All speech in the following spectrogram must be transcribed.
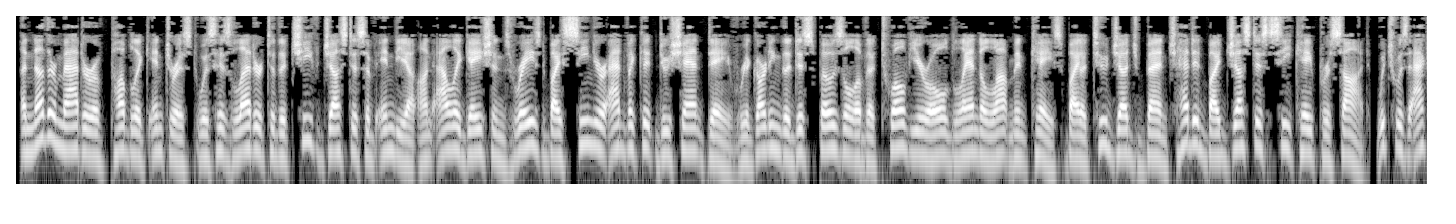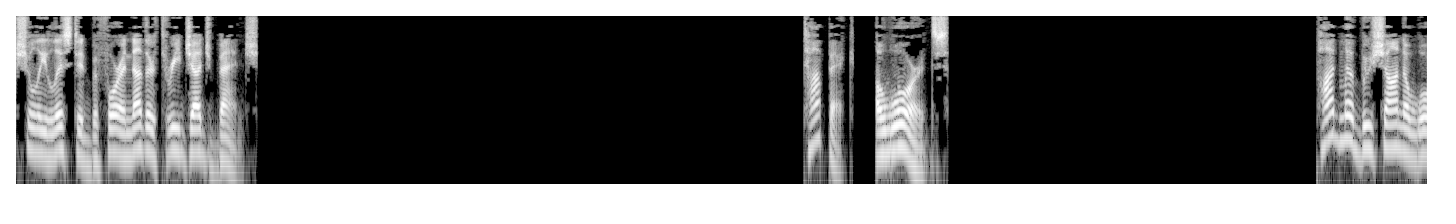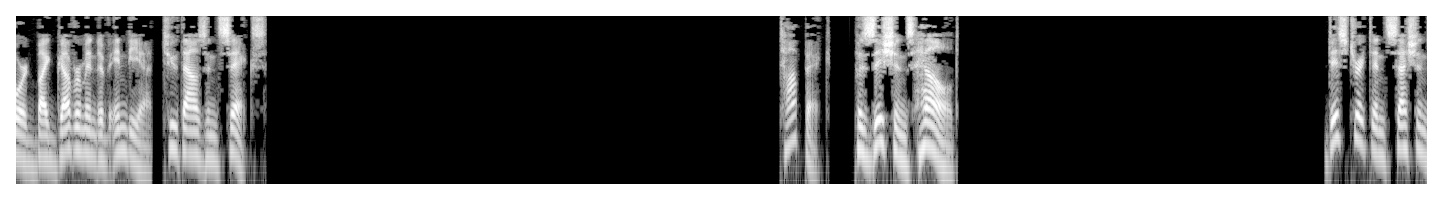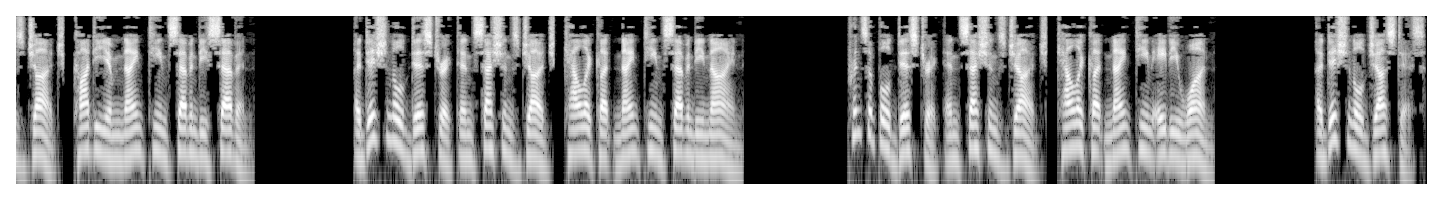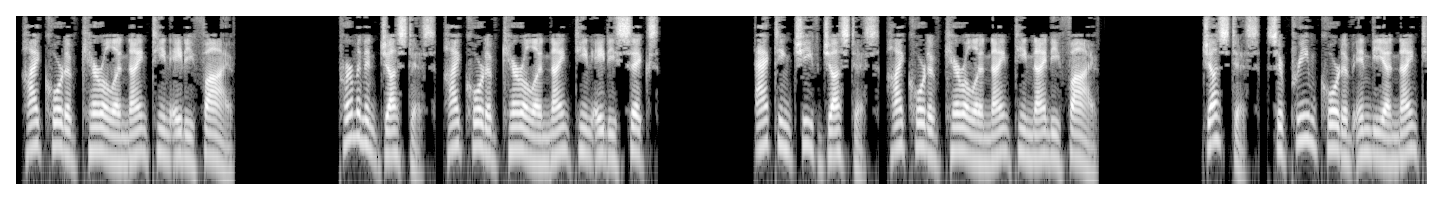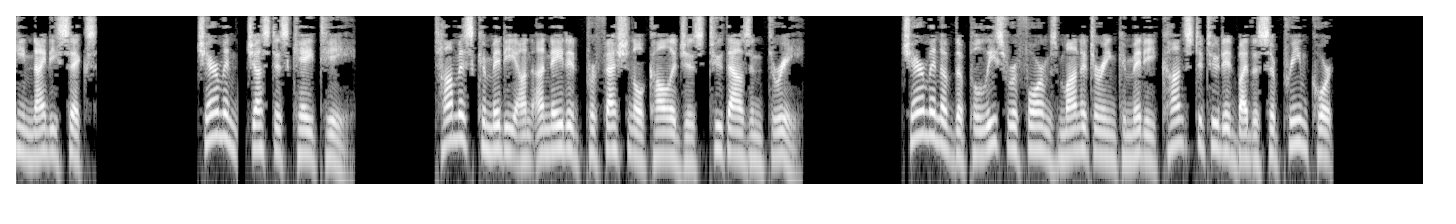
Another matter of public interest was his letter to the Chief Justice of India on allegations raised by senior advocate Dushyant Dave regarding the disposal of a 12-year-old land allotment case by a two-judge bench headed by Justice C. K. Prasad, which was actually listed before another three-judge bench. Awards Padma Bhushan Award by Government of India, 2006. Topic: Positions held. District and Sessions Judge, Kottayam 1977. Additional District and Sessions Judge, Calicut 1979. Principal District and Sessions Judge, Calicut 1981. Additional Justice, High Court of Kerala 1985 Permanent Justice, High Court of Kerala 1986 Acting Chief Justice, High Court of Kerala 1995 Justice, Supreme Court of India 1996 Chairman, Justice K.T. Thomas Committee on Unaided Professional Colleges 2003 Chairman of the Police Reforms Monitoring Committee constituted by the Supreme Court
